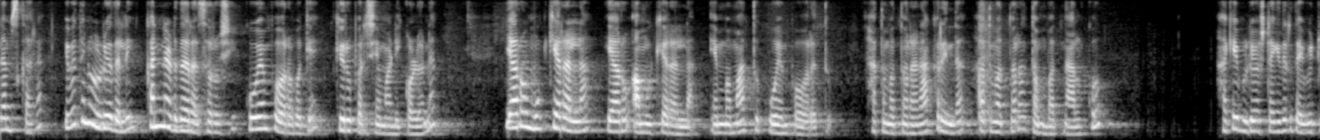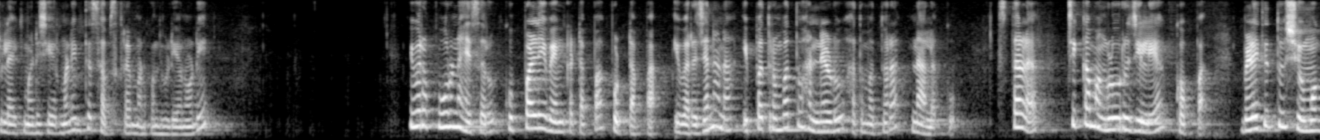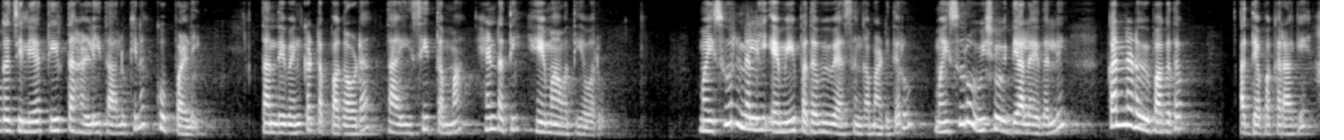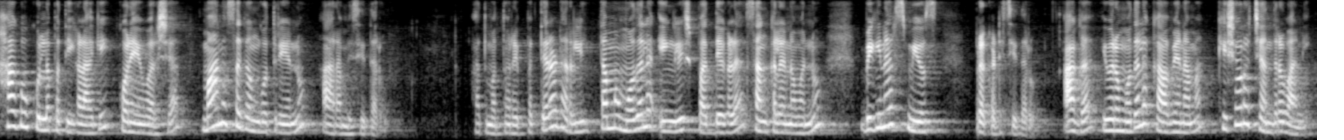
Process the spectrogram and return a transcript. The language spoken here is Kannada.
ನಮಸ್ಕಾರ. ಇವತ್ತಿನ ವಿಡಿಯೋದಲ್ಲಿ ಕನ್ನಡದ ರಸಋಷಿ ಕುವೆಂಪು ಅವರ ಬಗ್ಗೆ ಕಿರುಪರಿಚಯ ಮಾಡಿಕೊಳ್ಳೋಣ. ಯಾರು ಮುಖ್ಯರಲ್ಲ, ಯಾರು ಅಮುಖ್ಯರಲ್ಲ ಎಂಬ ಮಾತು ಕುವೆಂಪು ಅವರದ್ದು. ಹತ್ತೊಂಬತ್ತು ನೂರ ನಾಲ್ಕರಿಂದ ಹತ್ತೊಂಬತ್ತು ತೊಂಬತ್ನಾಲ್ಕು. ಹಾಗೆ ವಿಡಿಯೋ ಅಷ್ಟಾಗಿದ್ದರೆ ದಯವಿಟ್ಟು ಲೈಕ್ ಮಾಡಿ, ಶೇರ್ ಮಾಡಿ, ಮತ್ತು ಸಬ್ಸ್ಕ್ರೈಬ್ ಮಾಡ್ಕೊಂಡು ವಿಡಿಯೋ ನೋಡಿ. ಇವರ ಪೂರ್ಣ ಹೆಸರು ಕುಪ್ಪಳ್ಳಿ ವೆಂಕಟಪ್ಪ ಪುಟ್ಟಪ್ಪ. ಇವರ ಜನನ ಇಪ್ಪತ್ತೊಂಬತ್ತು ಹನ್ನೆರಡು ಹತ್ತೊಂಬತ್ತು ನೂರ ನಾಲ್ಕು. ಸ್ಥಳ ಚಿಕ್ಕಮಗಳೂರು ಜಿಲ್ಲೆಯ ಕೊಪ್ಪ. ಬೆಳೆದಿದ್ದು ಶಿವಮೊಗ್ಗ ಜಿಲ್ಲೆಯ ತೀರ್ಥಹಳ್ಳಿ ತಾಲೂಕಿನ ಕುಪ್ಪಳ್ಳಿ. ತಂದೆ ವೆಂಕಟಪ್ಪ ಗೌಡ ತಾಯಿ ಸೀತಮ್ಮ, ಹೆಂಡತಿ ಹೇಮಾವತಿಯವರು. ಮೈಸೂರಿನಲ್ಲಿ ಎಂ ಪದವಿ ವ್ಯಾಸಂಗ ಮಾಡಿದರು. ಮೈಸೂರು ವಿಶ್ವವಿದ್ಯಾಲಯದಲ್ಲಿ ಕನ್ನಡ ವಿಭಾಗದ ಅಧ್ಯಾಪಕರಾಗಿ ಹಾಗೂ ಕುಲಪತಿಗಳಾಗಿ ಕೊನೆಯ ವರ್ಷ ಮಾನಸ ಗಂಗೋತ್ರಿಯನ್ನು ಆರಂಭಿಸಿದರು. ಹತ್ತೊಂಬತ್ತು ನೂರ ಎಪ್ಪತ್ತೆರಡರಲ್ಲಿ ತಮ್ಮ ಮೊದಲ ಇಂಗ್ಲಿಷ್ ಪದ್ಯಗಳ ಸಂಕಲನವನ್ನು ಬಿಗಿನರ್ಸ್ ಮ್ಯೂಸ್ ಪ್ರಕಟಿಸಿದರು. ಆಗ ಇವರ ಮೊದಲ ಕಾವ್ಯನಾಮ ಕಿಶೋರ ಚಂದ್ರವಾಣಿ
